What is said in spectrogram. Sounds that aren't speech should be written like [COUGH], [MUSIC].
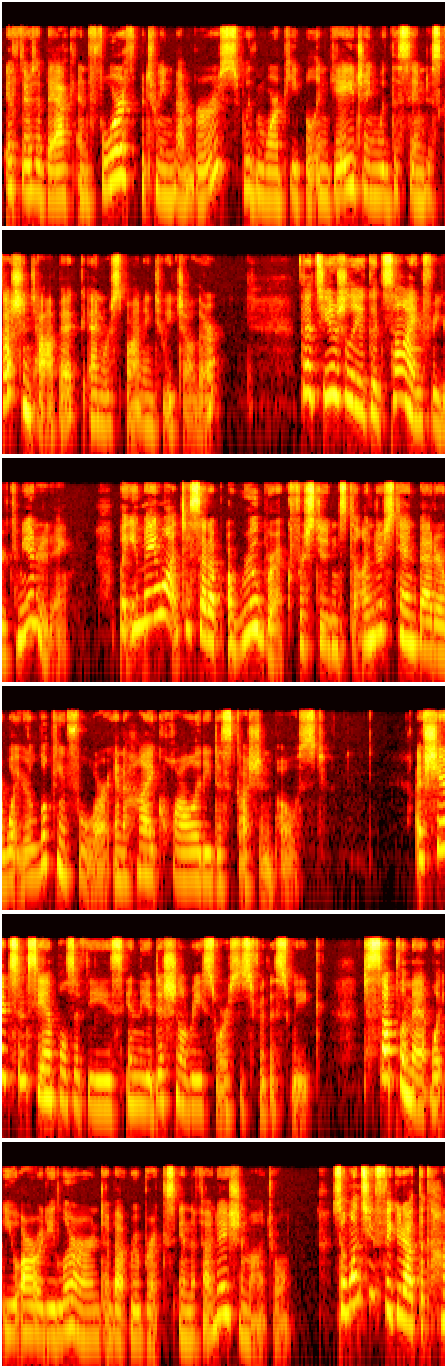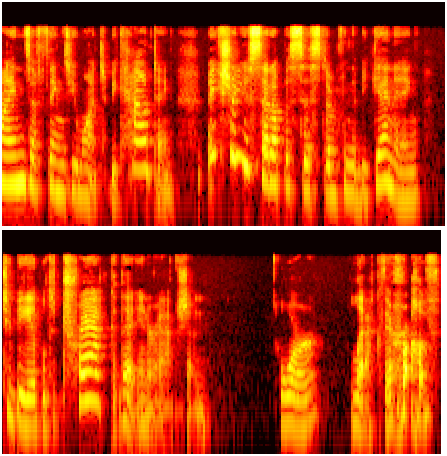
If there's a back and forth between members, with more people engaging with the same discussion topic and responding to each other, that's usually a good sign for your community. But you may want to set up a rubric for students to understand better what you're looking for in a high quality discussion post. I've shared some samples of these in the additional resources for this week to supplement what you already learned about rubrics in the foundation module. So once you've figured out the kinds of things you want to be counting, make sure you set up a system from the beginning to be able to track that interaction, or lack [LAUGHS] thereof.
